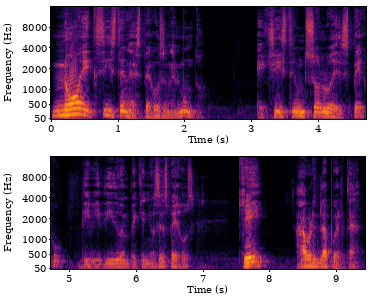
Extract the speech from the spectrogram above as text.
no existen espejos en el mundo. Existe un solo espejo dividido en pequeños espejos que abren la puerta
